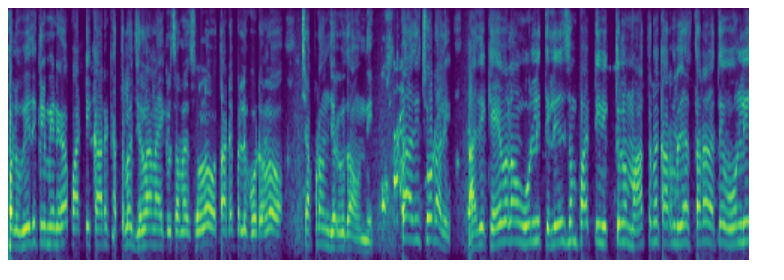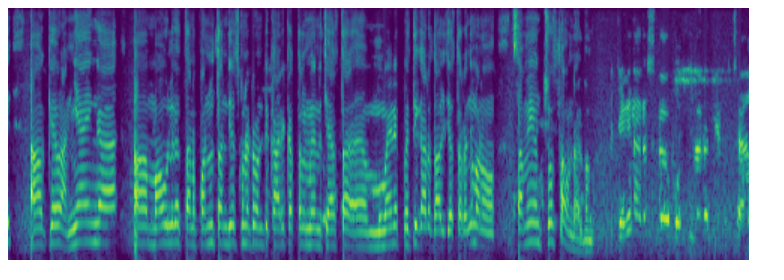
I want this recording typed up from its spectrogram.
పలు వేదికల మీదుగా పార్టీ కార్యకర్తలు జిల్లా నాయకుల సమావేశంలో తాడేపల్లిగూడెంలో చెప్పడం జరుగుతూ ఉంది. అది చూడాలి. అది కేవలం ఓన్లీ తెలుగుదేశం పార్టీ వ్యక్తులను మాత్రమే కారణం చేస్తారా? లేకపోతే ఓన్లీ కేవలం అన్యాయంగా మామూలుగా తన పనులు తను చేసుకున్నటువంటి కార్యకర్తల మీద చేస్తా మీద ప్రతీకార దాడులు చేస్తారని మనం సమయం చూస్తూ ఉండాలి మనం. జగన్ అరెస్ట్ కాబోతున్నారు చాలా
